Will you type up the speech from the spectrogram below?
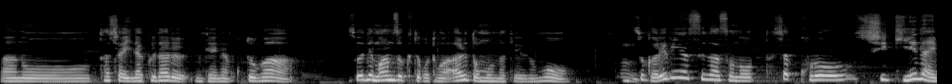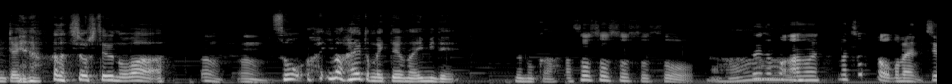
あのー他者いなくなるみたいなことが、それで満足ってことがあると思うんだけれども、うんそっか、レビナスがその他者殺しきれないみたいな 話をしてるのは、うん。うん。そう、今、ハヤトが言ったような意味で、なのか。あそうそうそうそうそう。あというのも、あの、まあ、ちょっとごめん、違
